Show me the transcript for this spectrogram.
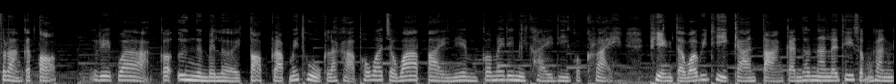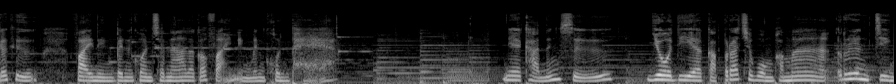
ฝรั่งก็ตอบ เรียกว่าก็อึ้งกันไปเลย ตอบกลับไม่ถูกแล้วค่ะ เพราะว่าจะว่าไปเนี่ยก็ไม่ได้มีใครดีกว่าใคร เพียงแต่ว่าวิธีการต่างกันเท่านั้นและที่สำคัญก็คือ ฝ่ายหนึ่งเป็นคนชนะแล้วก็ฝ่ายหนึ่งเป็นคนแพ้เนี่ยค่ะหนังสือ โยเดียกับราชวงศ์พมา่า เรื่องจริง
